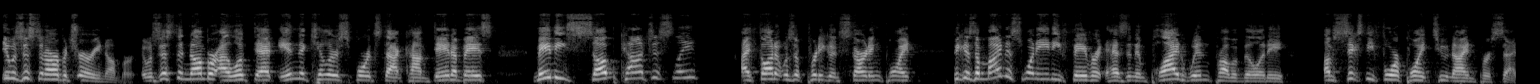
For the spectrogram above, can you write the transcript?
it was just an arbitrary number. It was just a number I looked at in the killersports.com database. Maybe subconsciously, I thought it was a pretty good starting point because a minus 180 favorite has an implied win probability of 64.29%.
